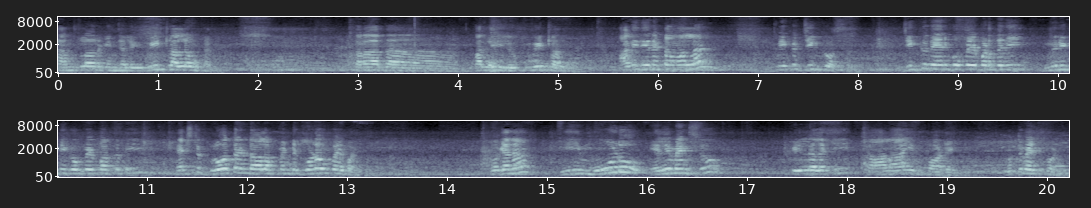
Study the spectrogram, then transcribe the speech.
సన్ఫ్లవర్ గింజలు వీటిలల్లో ఉంటుంది తర్వాత పల్లీలు వీటిలల్లో. అవి తినటం వల్ల మీకు జింక్ వస్తుంది. జింక్ దేనికి ఉపయోగపడుతుంది? ఇమ్యూనిటీకి ఉపయోగపడుతుంది. నెక్స్ట్ గ్రోత్ అండ్ డెవలప్మెంట్కి కూడా ఉపయోగపడుతుంది. ఓకేనా? ఈ మూడు ఎలిమెంట్స్ పిల్లలకి చాలా ఇంపార్టెంట్ గుర్తుపెట్టుకోండి.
